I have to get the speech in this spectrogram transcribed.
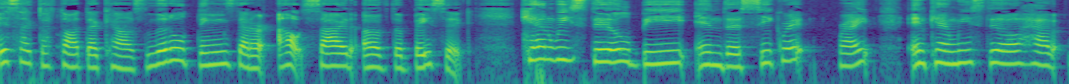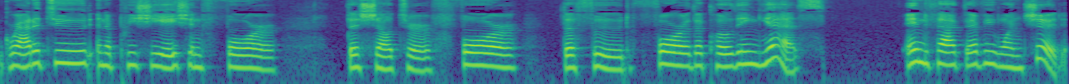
it's like the thought that counts, little things that are outside of the basic. Can we still be in the secret? Right? And can we still have gratitude and appreciation for the shelter, for the food, for the clothing? Yes. In fact, everyone should.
